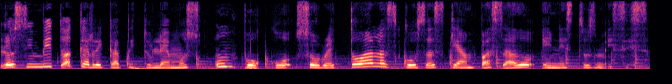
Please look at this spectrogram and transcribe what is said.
Los invito a que recapitulemos un poco sobre todas las cosas que han pasado en estos meses.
